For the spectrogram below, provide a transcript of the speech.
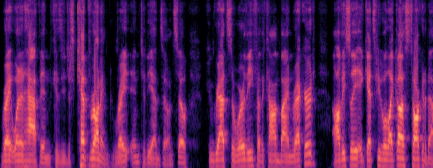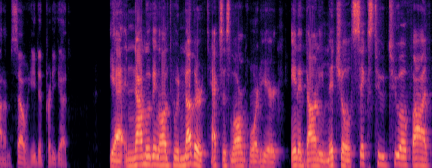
right when it happened because he just kept running right into the end zone. So, congrats to Worthy for the combine record. Obviously, it gets people like us talking about him. So, he did pretty good. Yeah. And now moving on to another Texas Longhorn here in Adonai Mitchell, 6'2, 205.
